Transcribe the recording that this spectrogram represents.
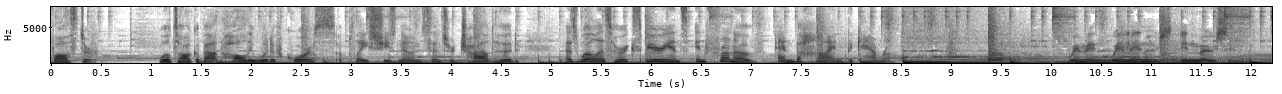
Foster. We'll talk about Hollywood, of course, a place she's known since her childhood, as well as her experience in front of and behind the camera. Women, women in motion. In motion.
